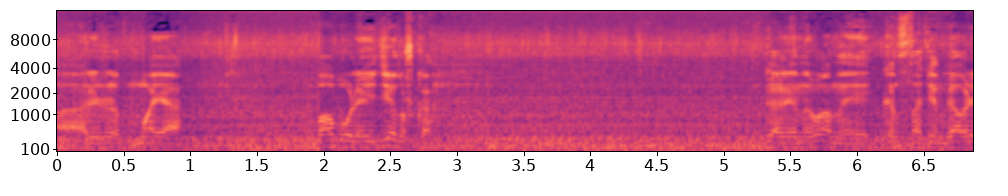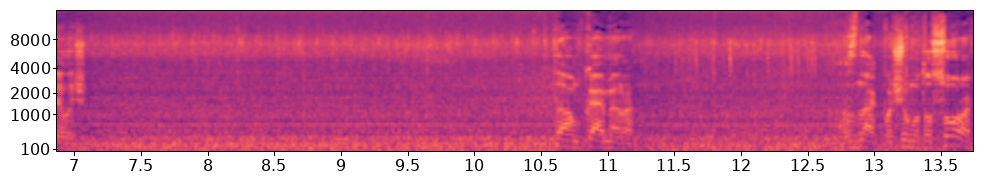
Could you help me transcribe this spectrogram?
а, лежит моя бабуля и дедушка Галина Ивановна и Константин Гаврилович. Там камера. Знак почему-то 40.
